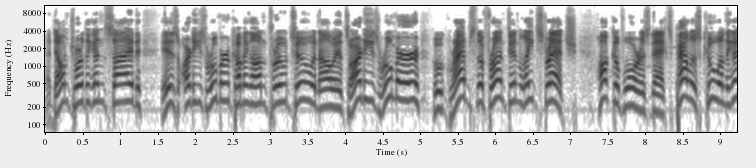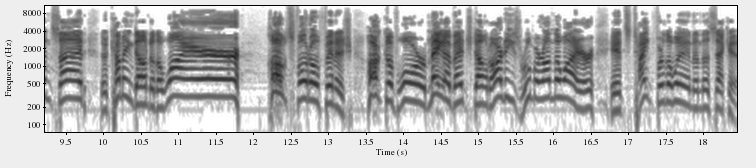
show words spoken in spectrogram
And down toward the inside is Artie's Rumor coming on through, too. And now it's Artie's Rumor who grabs the front in late stretch. Hawk of War is next. Palace Coup on the inside. They're coming down to the wire. Close photo finish. Hawk of War may have edged out Artie's Rumor on the wire. It's tight for the win in the second.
